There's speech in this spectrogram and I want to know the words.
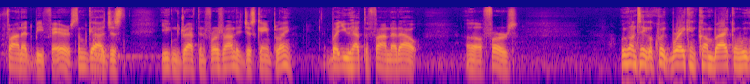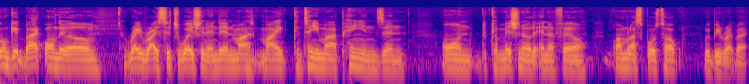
find that to be fair. Some guys just you can draft in the first round, they just can't play, but you have to find that out uh, first. We're gonna take a quick break and come back, and we're gonna get back on the um, Ray Rice situation, and then my my continue my opinions and on the commissioner of the NFL. Kwamie Lassiter Sports Talk. We'll be right back.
